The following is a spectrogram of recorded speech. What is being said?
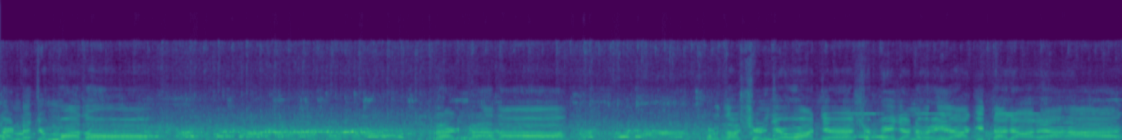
ਪਿੰਡ ਝੁੰਬਾ ਤੋਂ ਟਰੈਕਟਰਾਂ ਦਾ ਪ੍ਰਦਰਸ਼ਨ ਜੋ ਅੱਜ 26 ਜਨਵਰੀ ਦਾ ਕੀਤਾ ਜਾ ਰਿਹਾ ਹੈ।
